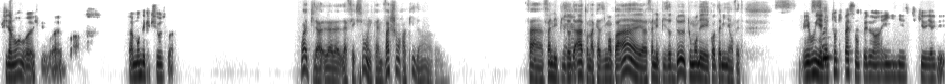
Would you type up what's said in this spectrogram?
finalement, ouais, je fais, ouais, bah, ça me manque de quelque chose, quoi. Ouais, et puis la, la, la- l'affection, elle est quand même vachement rapide. Hein. Fin, fin de l'épisode Mhm. 1, t'en as quasiment pas un, et à la fin de l'épisode 2, tout le monde est contaminé en fait. Mais oui, il y a du temps qui passe entre les deux, hein, et il y a des,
